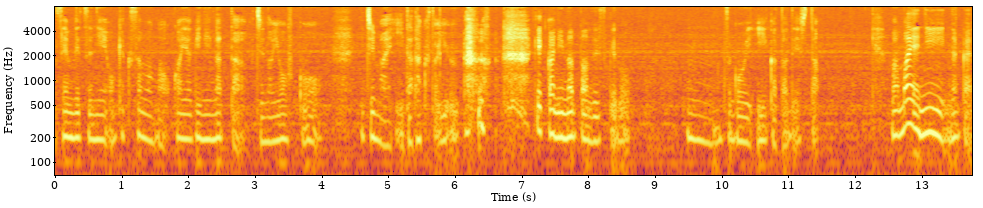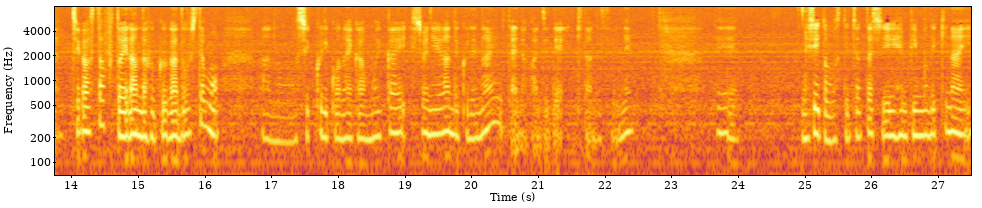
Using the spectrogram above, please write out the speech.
選別にお客様がお買い上げになったうちの洋服を1枚いただくという 結果になったんですけどうんすごいいい方でした、まあ、前になんか違うスタッフと選んだ服がどうしてもあのしっくりこないからもう一回一緒に選んでくれないみたいな感じで来たんですよね。でレシートも捨てちゃったし返品もできない。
